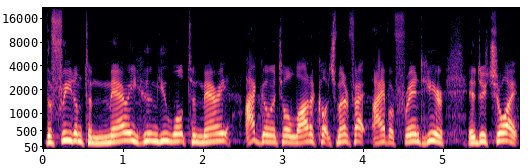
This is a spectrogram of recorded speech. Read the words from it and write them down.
the freedom to marry whom you want to marry. I go into a lot of cultures. As a matter of fact, I have a friend here in Detroit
